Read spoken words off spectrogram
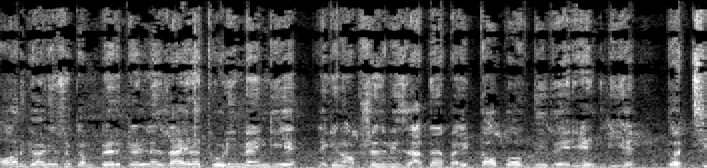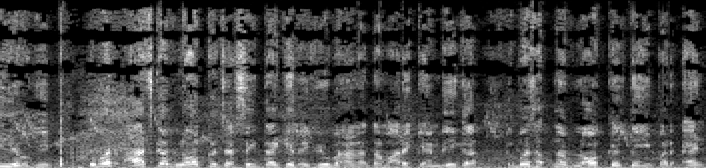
और गाड़ियों से कंपेयर कर लें ज़ाहिर है थोड़ी महँगी है लेकिन ऑप्शंस भी ज़्यादा है भाई टॉप ऑफ़ दी वेरिएंट लिए तो अच्छी ही होगी। तो बस आज का ब्लॉग कुछ ऐसे ही था कि रिव्यू बनाना था हमारे कैमरे का। तो बस अपना ब्लॉग करते हैं यहीं पर एंड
